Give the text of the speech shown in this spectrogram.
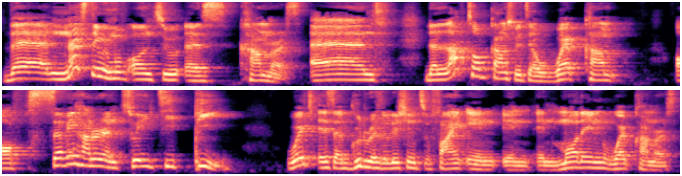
The next thing we move on to is cameras. And the laptop comes with a webcam of 720p, which is a good resolution to find in, in, in modern web cameras.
